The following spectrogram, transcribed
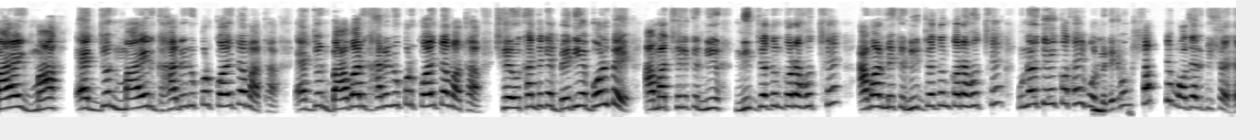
মায়ের মা একজন মায়ের ঘাড়ের উপর কয়টা মাথা? একজন বাবার ঘাড়ের উপর কয়টা মাথা? সে ওখান থেকে বেরিয়ে বলবে আমার ছেলেকে নির্যাতন করা হচ্ছে আমার মেয়েকে নির্যাতন করা হচ্ছে। উনারা তো এই কথাই বলবেন। এবং সবচেয়ে মজার বিষয়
